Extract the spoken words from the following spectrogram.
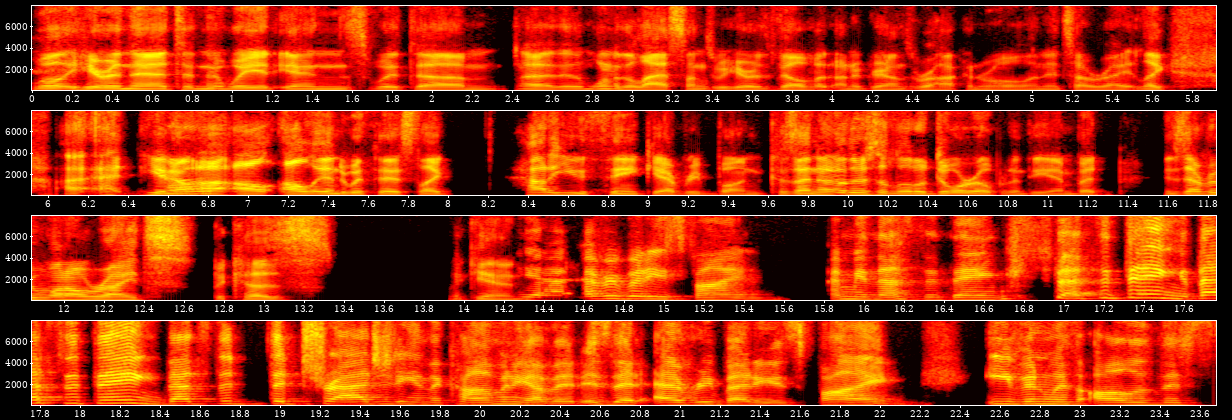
Well, hearing that and the way it ends with um uh, one of the last songs we hear is Velvet Underground's "Rock and Roll," and it's all right. Like, I, I, you know, Oh. I- I'll I'll end with this. Like, how do you think everyone? Because I know there's a little door open at the end, but is everyone all right? Because again, yeah, everybody's fine. I mean, that's the thing. That's the thing. That's the thing. That's the the tragedy and the comedy of it is that everybody is fine, even with all of this,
